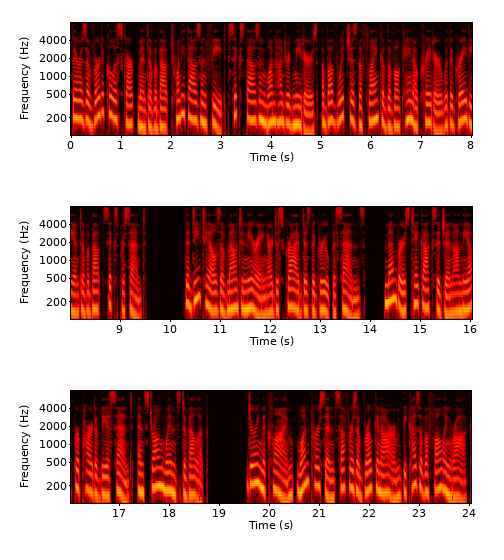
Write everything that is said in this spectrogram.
There is a vertical escarpment of about 20,000 feet 6,100 meters, above which is the flank of the volcano crater with a gradient of about 6%. The details of mountaineering are described as the group ascends. Members take oxygen on the upper part of the ascent, and strong winds develop. During the climb, one person suffers a broken arm because of a falling rock,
